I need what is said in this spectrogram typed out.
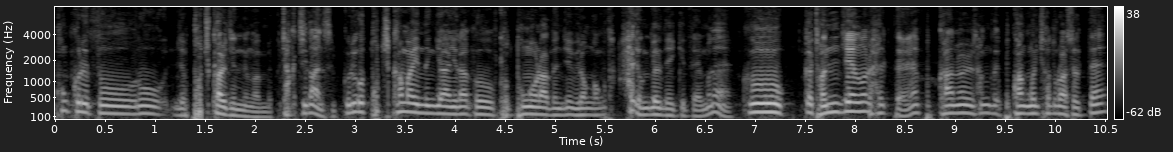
콘크리트로 이제 토치카를 짓는 겁니다. 작지가 않습니다. 그리고 토치카만 있는 게 아니라 그 교통로라든지 이런 거다 연결돼 있기 때문에 그 그러니까 전쟁을 할 때 북한을 상대 북한군이 쳐들어왔을 때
